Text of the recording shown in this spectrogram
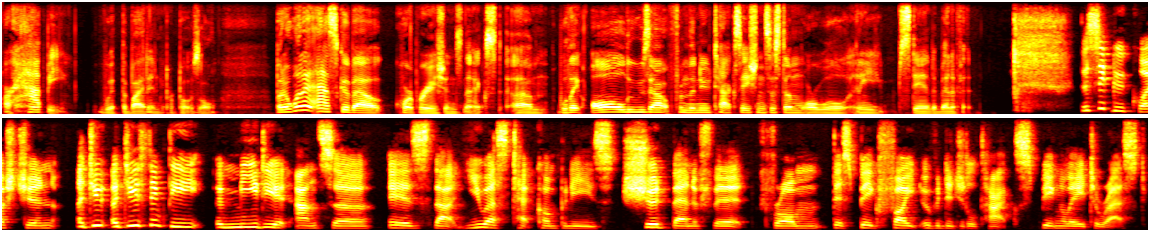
are happy with the biden proposal But I want to ask about corporations next. Um, will they all lose out from the new taxation system, or will any stand to benefit? This is a good question. I do I do think the immediate answer is that US tech companies should benefit from this big fight over digital tax being laid to rest.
